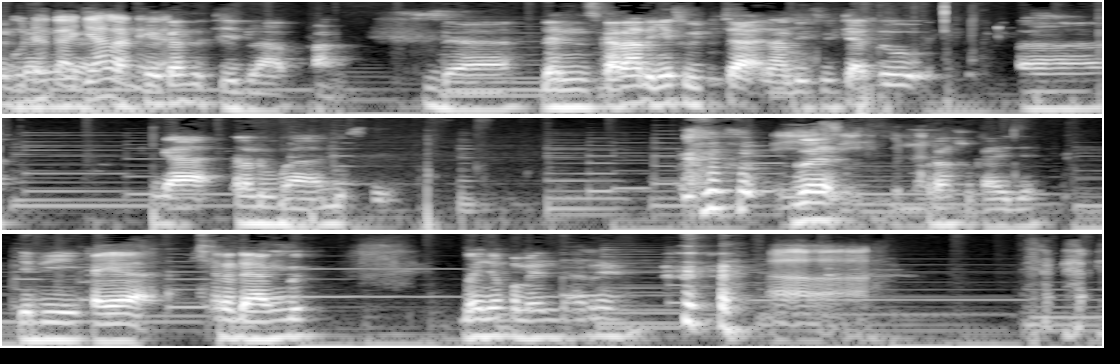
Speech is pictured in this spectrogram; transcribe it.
Udah nggak jalan ya. kan suci delapan. Udah dan sekarang adanya suca. Nah di suca tuh eh, nggak uh, terlalu bagus iya sih, bener. kurang suka aja. Jadi kayak cara dangdut banyak komentarnya. uh,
